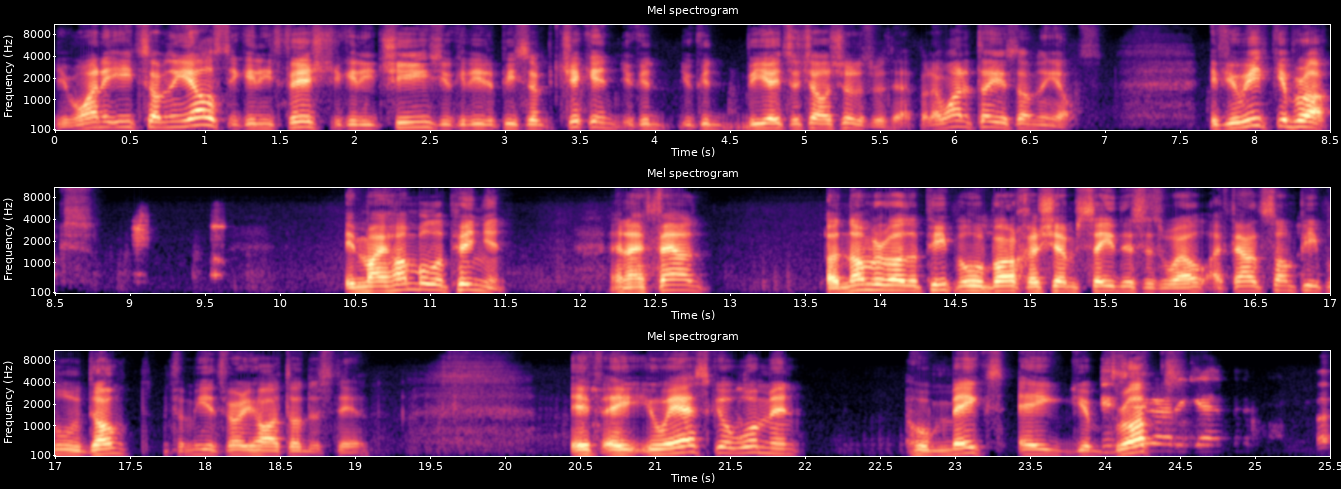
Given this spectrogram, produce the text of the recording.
You want to eat something else? You can eat fish. You can eat cheese. You can eat a piece of chicken. You could you could be Yitzhak Shalashudis with that. But I want to tell you something else. If you eat gebrux, in my humble opinion, and I found a number of other people who Baruch Hashem say this as well. I found some people who don't. For me, it's very hard to understand. If a you ask a woman who makes a Can you say gebrux, that again?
